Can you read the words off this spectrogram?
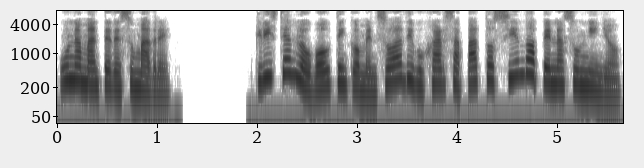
un amante de su madre. Christian Louboutin comenzó a dibujar zapatos siendo apenas un niño,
